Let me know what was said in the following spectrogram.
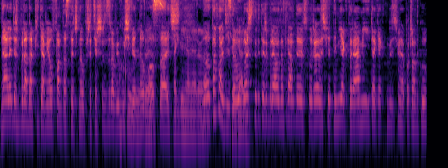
no ale też Brada Pita miał fantastyczną, przecież zrobił mu świetną postać. Tak genialna rola. No o to chodzi. Cygan. To był gość, który też brał naprawdę współpracę ze świetnymi aktorami i tak jak powiedzieliśmy na początku,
